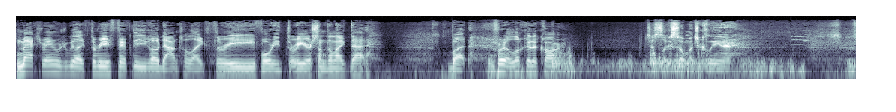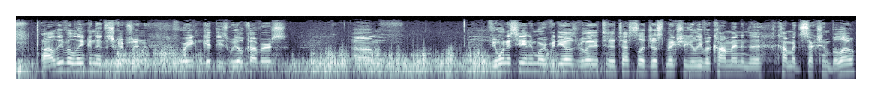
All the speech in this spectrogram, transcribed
max range would be like 350, you go down to like 343 or something like that. But for the look of the car, just looks so much cleaner. I'll leave a link in the description where you can get these wheel covers. Um, if you want to see any more videos related to the Tesla, just make sure you leave a comment in the comment section below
